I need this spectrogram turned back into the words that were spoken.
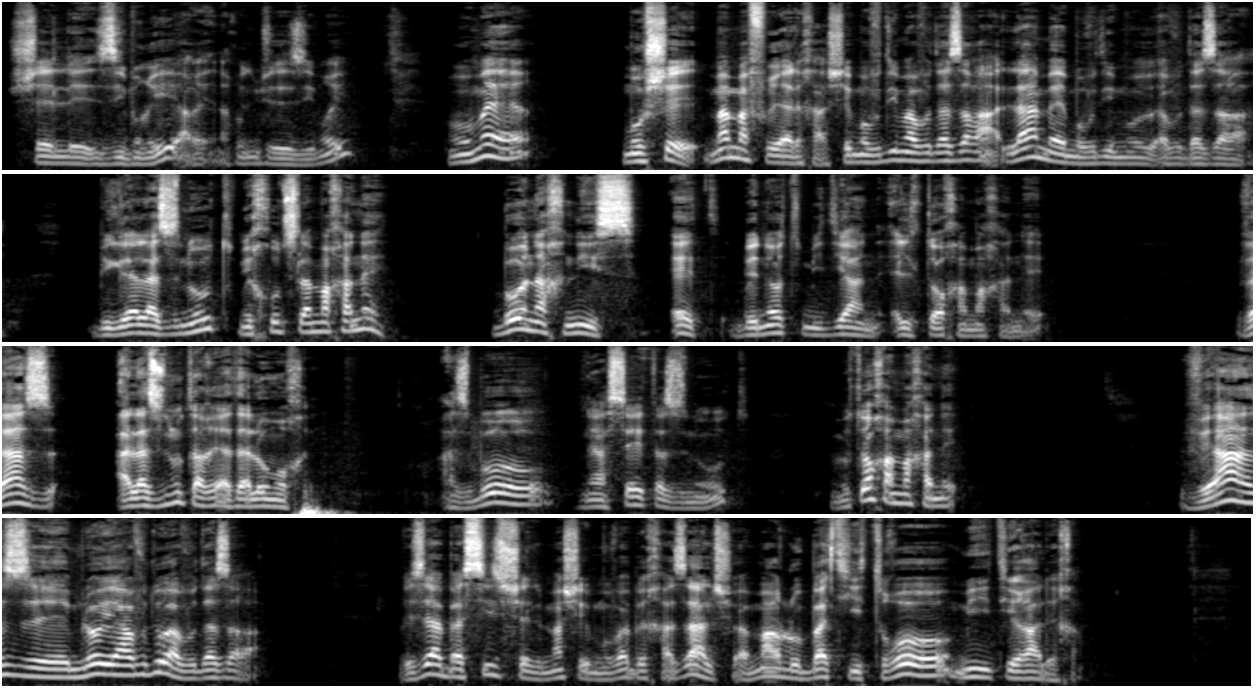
של זמרי, הרי אנחנו יודעים שזה זמרי, הוא אומר, משה, מה מפריע לך? שהם עובדים עבודה זרה. למה הם עובדים עבודה זרה? בגלל הזנות מחוץ למחנה. בוא נכניס את בנות מדיין אל תוך המחנה, ואז על הזנות הרי אתה לא מוחה. אז בואו נעשה את הזנות בתוך המחנה. ואז הם לא יעבדו עבודה זרה. וזה הבסיס של מה שמובא בחז"ל, שאמר לו בת יתרו, מי יתירה לך.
